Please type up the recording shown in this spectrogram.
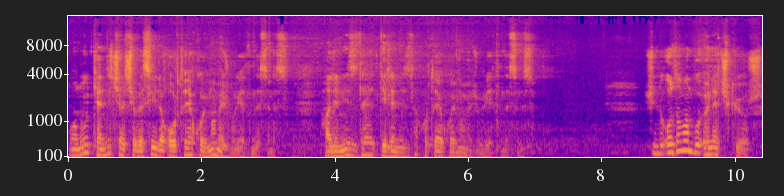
onu kendi çerçevesiyle ortaya koyma mecburiyetindesiniz. Halinizle, dilinizle ortaya koyma mecburiyetindesiniz. Şimdi o zaman bu öne çıkıyor.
